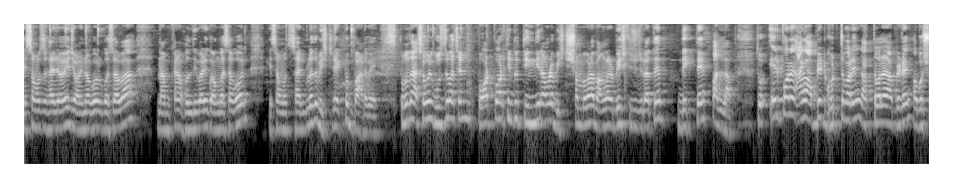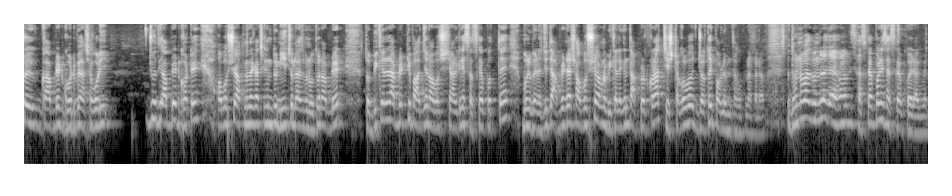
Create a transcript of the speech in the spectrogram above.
এই সমস্ত সাইডে হয়ে জয়নগর, গোসাবা, নামখানা, হলদিবাড়ি, গঙ্গাসাগর, এই সমস্ত সাইডগুলোতে বৃষ্টিটা একটু বাড়বে। তো বন্ধু আশা করি বুঝতে পারছেন, পরপর কিন্তু তিন দিন আমরা বৃষ্টির সম্ভাবনা বাংলার বেশ কিছু জেলাতে দেখতে পারলাম। তো এরপরে আরও আপডেট ঘটতে পারে, রাত্রেবেলার আপডেটে অবশ্যই আপডেট ঘটবে, আশা করি। যদি আপডেট ঘটে, অবশ্যই আপনাদের কাছে কিন্তু নিয়ে চলে আসবে নতুন আপডেট তো বিকেলের আপডেটটি পাওয়ার জন্য অবশ্যই চ্যানেলটিকে সাবস্ক্রাইব করতে ভুলবে না। যদি আপডেট আসে, অবশ্যই আমরা বিকেলে কিন্তু আপলোড করার চেষ্টা করব, যতই প্রবলেম থাকুক না কেন। তো ধন্যবাদ বন্ধুরা, যারা এখন সাবস্ক্রাইব করেন সাবস্ক্রাইব করে রাখবেন।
